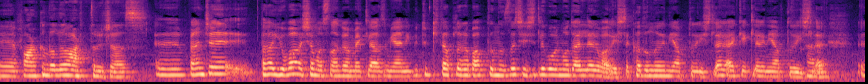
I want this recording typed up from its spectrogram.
E, farkındalığı arttıracağız. E, bence daha yuva aşamasına dönmek lazım. Yani bütün kitaplara baktığınızda çeşitli rol modelleri var. İşte kadınların yaptığı işler, erkeklerin yaptığı işler. E,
